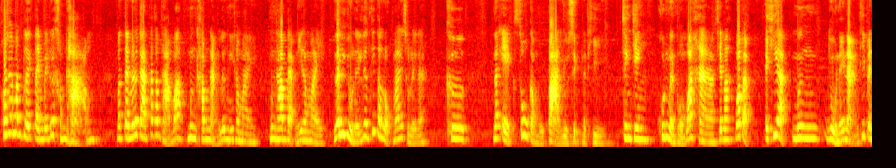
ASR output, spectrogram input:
เพราะฉะนั้นมันเลยเต็มไปด้วยคำถาม มันเต็มไปด้วยการตั้งคำถามว่า มึงทำหนังเรื่องนี้ทำไม มึงทำแบบนี้ทำไม แล้วอยู่ในเรื่องที่ตลกมากที่สุดเลยนะ คือนางเอกสู้กับหมูป่าอยู่ 10 นาที จริง ๆ คุณเหมือนผมว่าฮาใช่ปะว่าแบบไอ้เหี้ยมึงอยู่ในหนังที่เป็น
